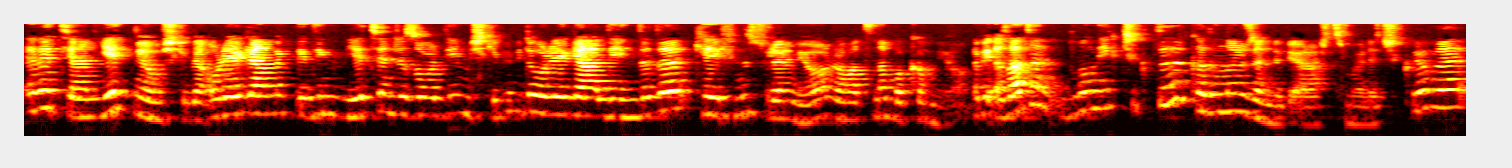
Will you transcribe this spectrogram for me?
Evet yani yetmiyormuş gibi. Yani oraya gelmek dediğin gibi yeterince zor değilmiş gibi. Bir de oraya geldiğinde de keyfini süremiyor, rahatına bakamıyor. Tabii zaten bunun ilk çıktığı kadınlar üzerinde bir araştırma öyle çıkıyor ve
